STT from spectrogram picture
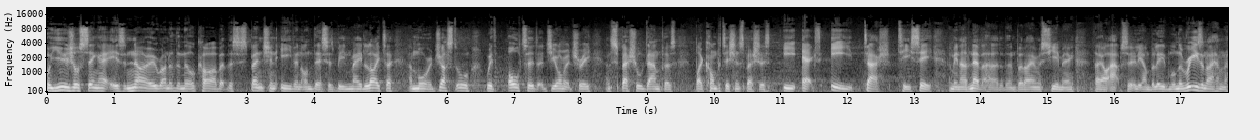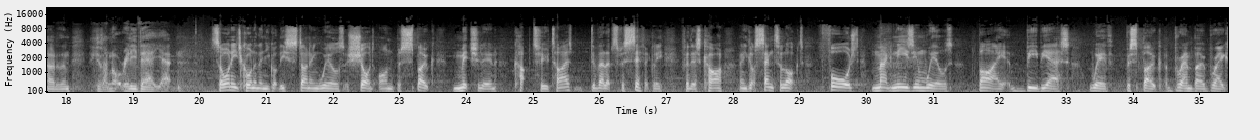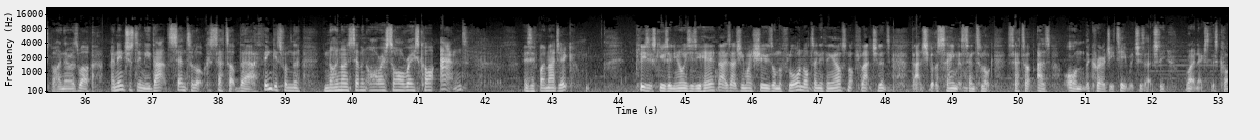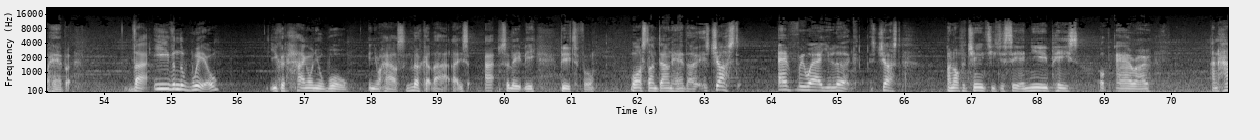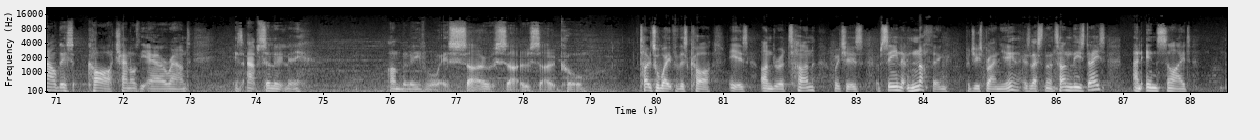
Our usual Singer is no run-of-the-mill car, but the suspension even on this has been made lighter and more adjustable with altered geometry and special dampers by competition specialist EXE-TC. I mean, I've never heard of them, but I am assuming they are absolutely unbelievable. And the reason I haven't heard of them, because I'm not really there yet. So on each corner then you've got these stunning wheels shod on bespoke Michelin Cup 2 tyres developed specifically for this car and you've got centre locked forged magnesium wheels by BBS with bespoke Brembo brakes behind there as well. And interestingly, that centre lock setup there, I think is from the 997 RSR race car and, as if by magic, please excuse any noises you hear, that is actually my shoes on the floor, not anything else, not flatulence. They actually got the same centre lock setup as on the Carrera GT, which is actually right next to this car here. But that, even the wheel, you could hang on your wall in your house. Look at that, that is absolutely beautiful. Whilst I'm down here though, it's just everywhere you look, it's just an opportunity to see a new piece of aero and how this car channels the air around is absolutely unbelievable. It's so, so, so cool. Total weight for this car is under a ton, which is obscene. Nothing produced brand new is less than a ton these days and inside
